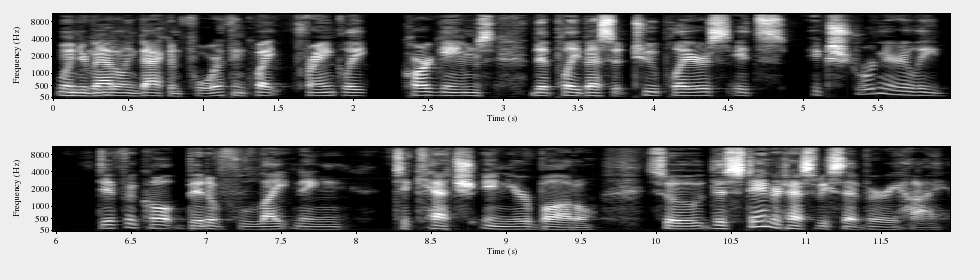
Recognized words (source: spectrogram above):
when you're battling back and forth. And quite frankly, card games that play best at two players, it's extraordinarily difficult bit of lightning to catch in your bottle. So the standard has to be set very high.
